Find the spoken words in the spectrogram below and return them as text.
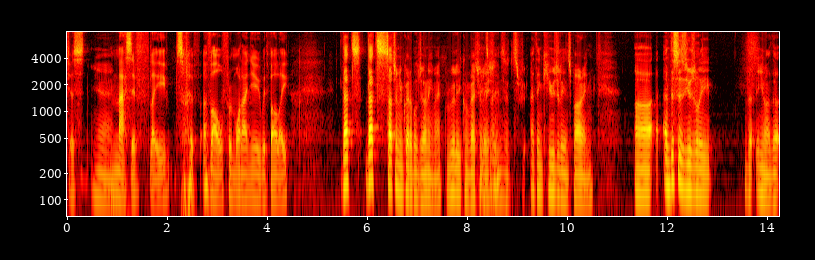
just Yeah. massively sort of evolved from what i knew with Vollie That's that's such an incredible journey, man. Really, congratulations. it's I think hugely inspiring. Uh, and this is usually the you know the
